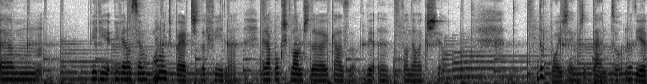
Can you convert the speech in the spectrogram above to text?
um, vive, viveram sempre muito perto da filha. Era a poucos quilómetros da casa de, eh, de onde ela cresceu. Depois, entretanto, no dia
